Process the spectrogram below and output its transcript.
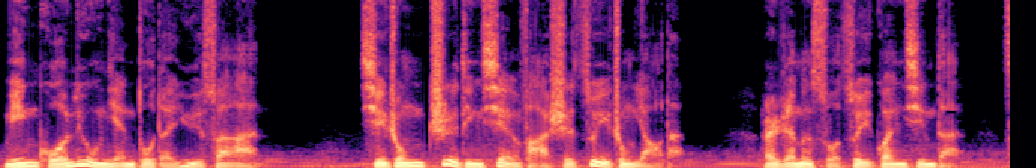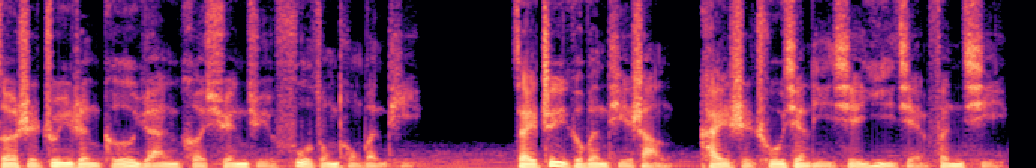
民国六年度的预算案。其中制定宪法是最重要的，而人们所最关心的，则是追认阁员和选举副总统问题。在这个问题上，开始出现了一些意见分歧。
